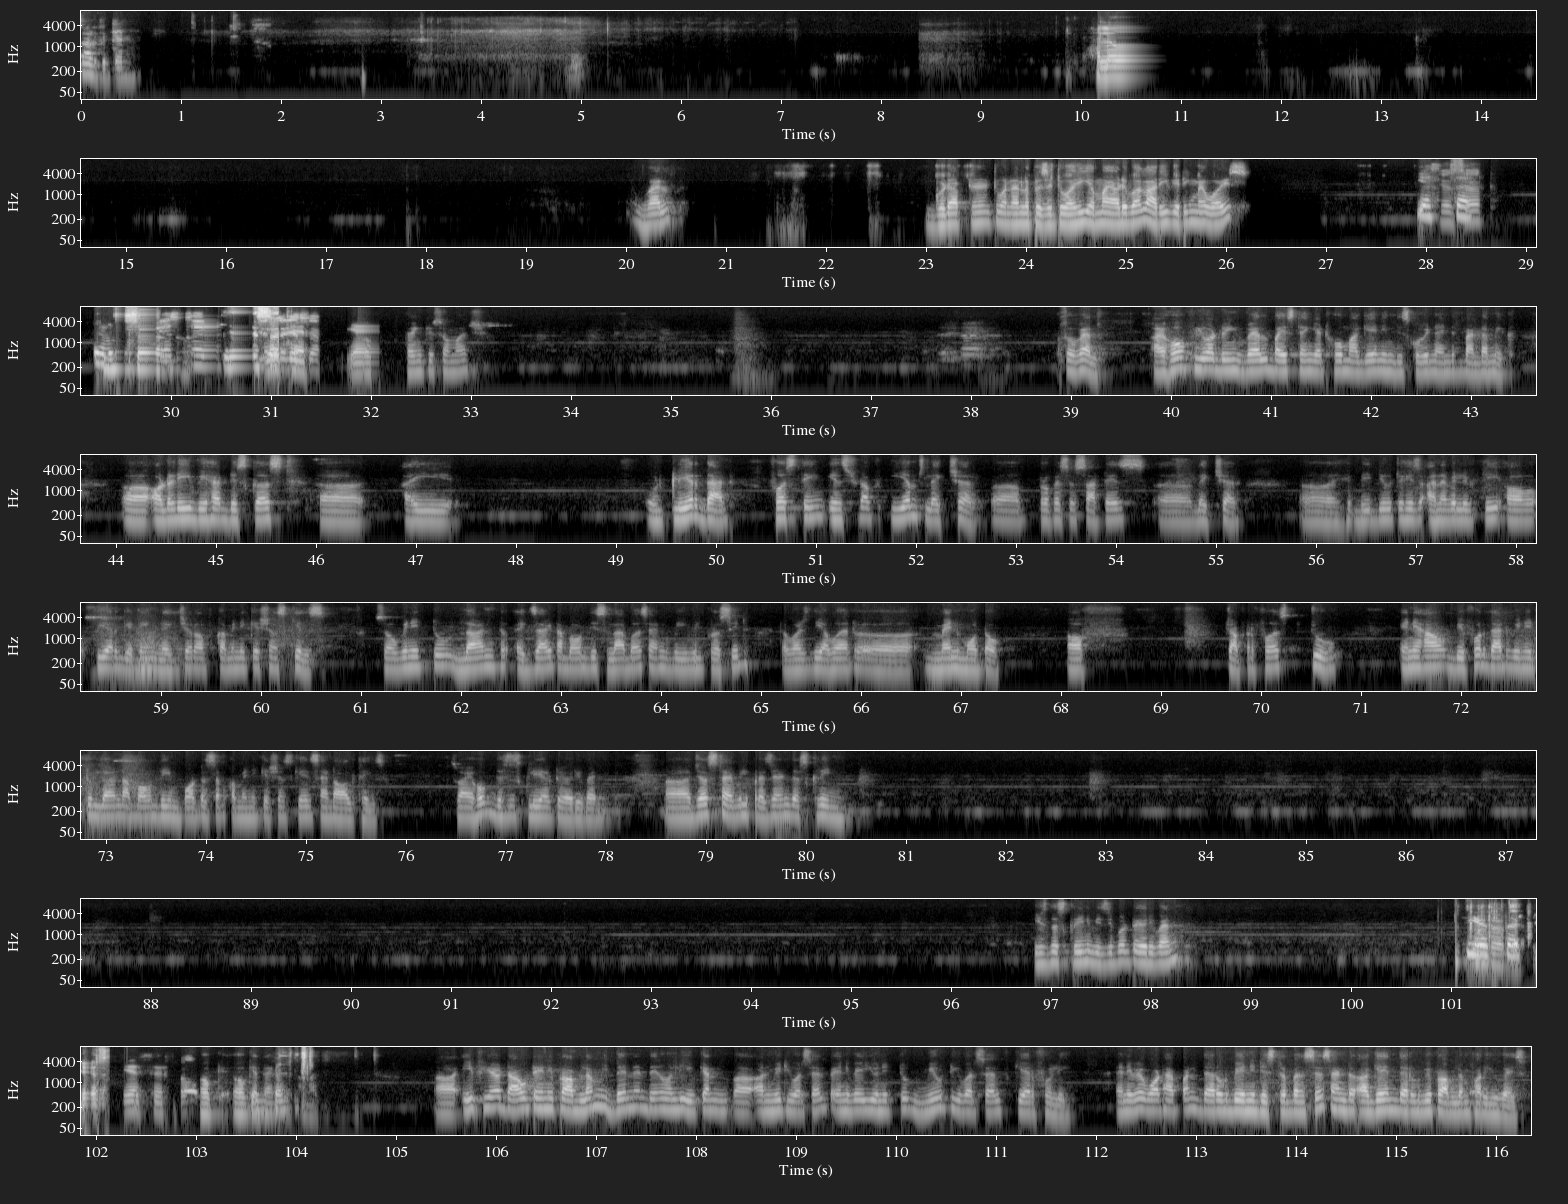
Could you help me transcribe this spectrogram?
चालतं काय Hello. Well, good afternoon to another present to Ari. Am I audible? Are you getting my voice? Yes, Yes, sir. sir. Yes, sir. Yes, sir. Yes, sir. Yes, sir. Yeah. Thank you so much. So, well, I hope you are doing well by staying at home again in this COVID 19 pandemic. Uh, already we had discussed, uh, I would clear that first thing instead of EM's lecture, uh, Professor Sate's uh, lecture, uh, be- due to his unavailability, or we are getting lecture of communication skills. So we need to learn to exact about the syllabus and we will proceed towards the our uh, main motto of chapter first two. Anyhow, before that, we need to learn about the importance of communication skills and all things. So I hope this is clear to everyone. Uh, just I will present the screen. Is the screen visible to everyone? Yes, sir. sir. Yes. Yes, sir. Okay, okay, thank you so much. Uh, if you have doubt any problem, then and then only you can uh, unmute yourself. Anyway, you need to mute yourself carefully. Anyway, what happened? There would be any disturbances, and again there would be problem for you guys.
